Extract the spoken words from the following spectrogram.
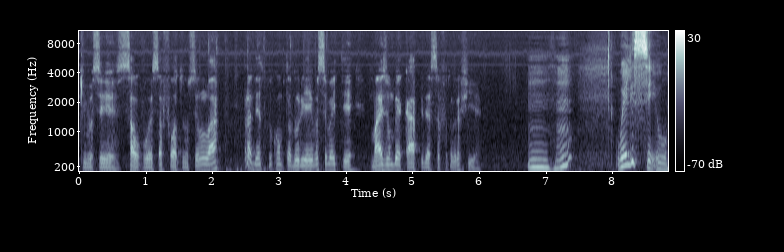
que você salvou essa foto no celular para dentro do computador e aí você vai ter mais um backup dessa fotografia. Uhum. O Eliseu,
